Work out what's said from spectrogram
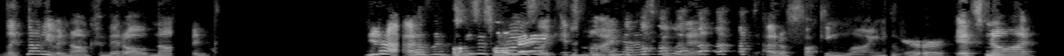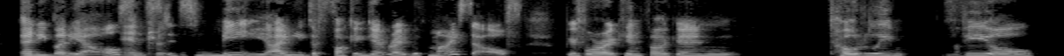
like not even non-committal non yeah i was like jesus christ like it's my masculine it's out of fucking line here. It's not anybody else. It's, it's me. I need to fucking get right with myself before i can fucking totally feel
